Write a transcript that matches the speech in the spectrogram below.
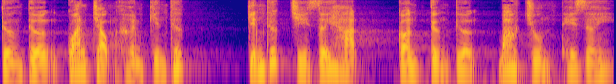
tưởng tượng quan trọng hơn kiến thức. Kiến thức chỉ giới hạn, còn tưởng tượng bao trùm thế giới.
